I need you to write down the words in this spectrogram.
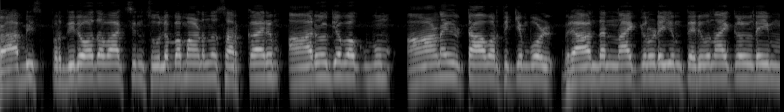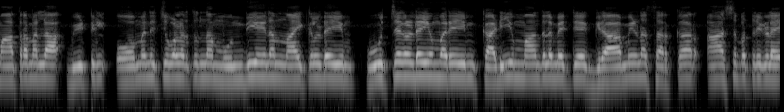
റാബിസ് പ്രതിരോധ വാക്സിൻ സുലഭമാണെന്ന് സർക്കാരും ആരോഗ്യ വകുപ്പും ആണയിട്ട് ആവർത്തിക്കുമ്പോൾ ഭ്രാന്തൻ നായ്ക്കളുടെയും തെരുവ് നായ്ക്കളുടെയും മാത്രമല്ല വീട്ടിൽ ഓമനിച്ചു വളർത്തുന്ന മുന്തിയ ഇനം നായ്ക്കളുടെയും പൂച്ചകളുടെയും വരെയും കടിയും മാന്തലുമേറ്റ് ഗ്രാമീണ സർക്കാർ ആശുപത്രികളെ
